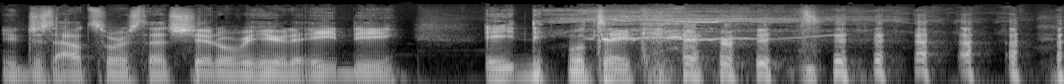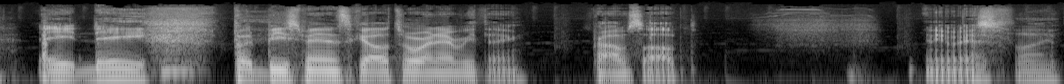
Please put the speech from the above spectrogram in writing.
you just outsource that shit over here to 8D. 8D, We'll take care of it. 8D. Put Beastman and Skeletor and everything. Problem solved. Anyways. That's fine.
